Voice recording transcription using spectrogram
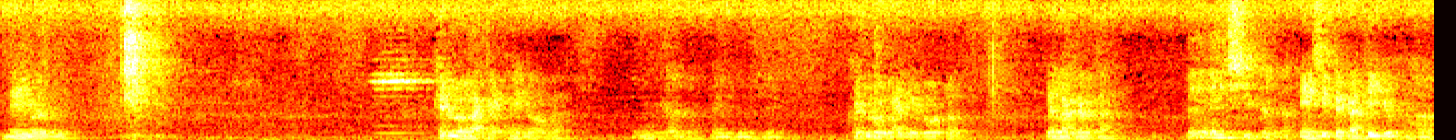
બે બાજુ. કેટલો લાગે ફાયદો હવે? કેટલો લાગે ટોટલ પેલા કરતા? એસી ટકા. એંશી ટકા થઈ ગયો? હા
